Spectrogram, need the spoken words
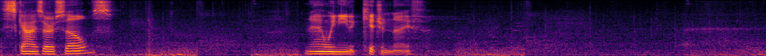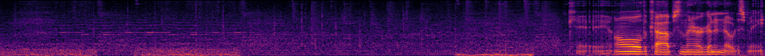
Disguise ourselves. Now we need a kitchen knife. Okay, all the cops in there are going to notice me.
